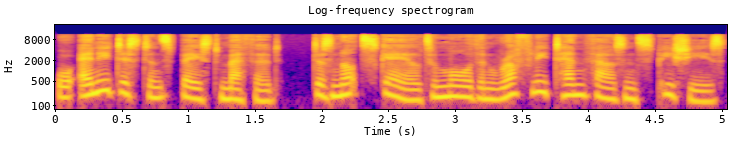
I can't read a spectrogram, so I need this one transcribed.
or any distance based method, does not scale to more than roughly 10,000 species,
